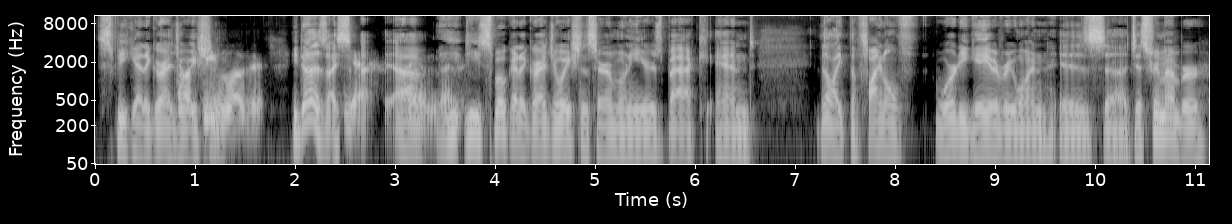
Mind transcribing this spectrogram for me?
speak at a Uh, graduation. Keaton loves it. He does. I, Yeah, uh, am he, he spoke at a graduation ceremony years back, and the like the final word he gave everyone is uh, just remember,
